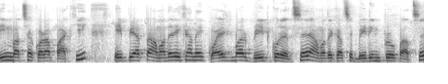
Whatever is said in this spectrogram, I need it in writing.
ডিম বাচ্চা করা পাখি। এই পেয়ারটা আমাদের এখানে কয়েকবার ব্রিড করেছে, আমাদের কাছে ব্রিডিং প্রুফ আছে।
